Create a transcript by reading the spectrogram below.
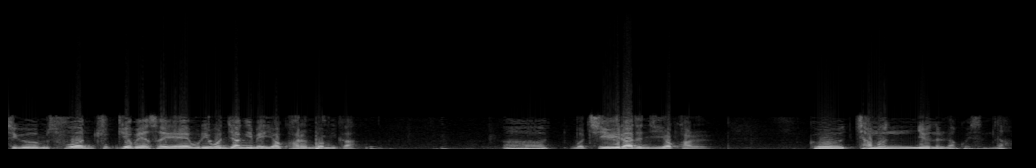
지금 수원축협에서의 우리 원장님의 역할은 뭡니까? 어, 뭐 지휘라든지 역할. 그 자문위원을 맡고 있습니다.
